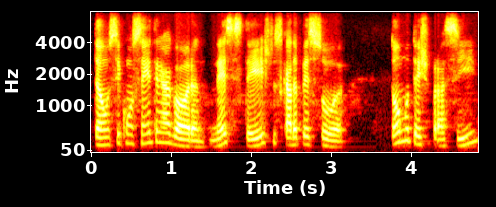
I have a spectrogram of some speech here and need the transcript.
Então, se concentrem agora nesses textos, cada pessoa toma o texto para si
